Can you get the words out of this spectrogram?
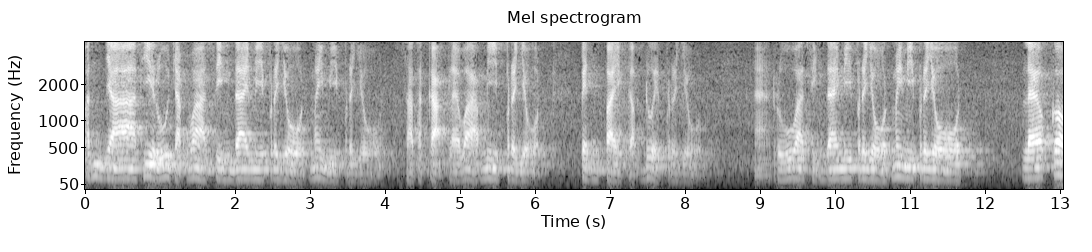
ปัญญาที่รู้จักว่าสิ่งใดมีประโยชน์ ไม่มีประโยชน์ ศาสตกะแปลว่ามีประโยชน์ เป็นไปกับด้วยประโยชน์ รู้ว่าสิ่งใดมีประโยชน์ไม่มีประโยชน์ แล้วก็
